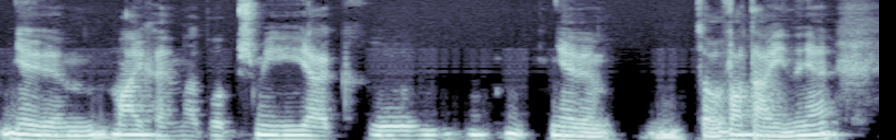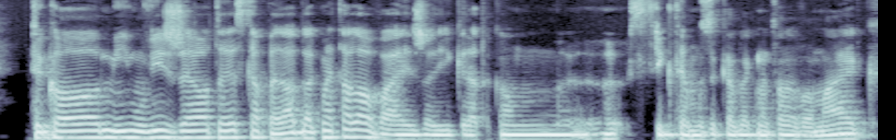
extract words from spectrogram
nie wiem, Mayhem, albo brzmi jak, nie wiem, co, Watain, nie? Tylko mi mówisz, że o, to jest kapela black metalowa, jeżeli gra taką stricte muzykę black metalową. A jak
